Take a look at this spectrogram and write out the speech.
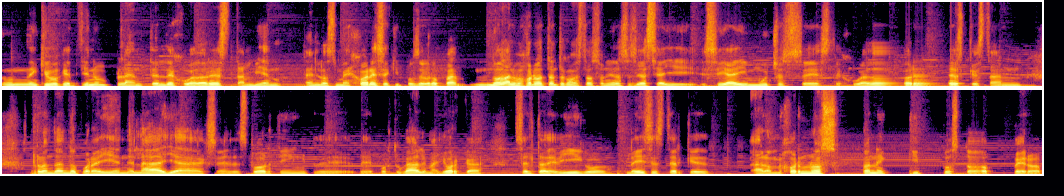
un equipo que tiene un plantel de jugadores también en los mejores equipos de Europa. No, a lo mejor no tanto como Estados Unidos, o sea, sí hay, sí hay muchos este, jugadores que están rondando por ahí en el Ajax, el Sporting de, Portugal, de Mallorca, Celta de Vigo, Leicester, que a lo mejor no son equipos top, pero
